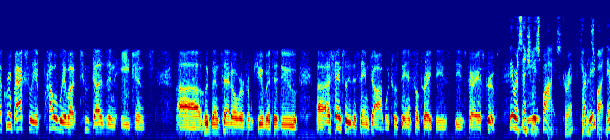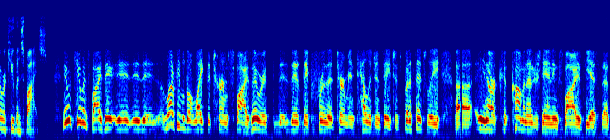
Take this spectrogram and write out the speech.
a group actually of probably about two dozen agents. Uh, who'd been sent over from Cuba to do uh, essentially the same job, which was to infiltrate these these various groups. They were essentially spies, correct? Cuban spies. They were Cuban spies. They were Cuban spies. They, they, they, a lot of people don't like the term spies. They were they, they prefer the term intelligence agents. But essentially, uh, in our c- common understanding, spies, yes, that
